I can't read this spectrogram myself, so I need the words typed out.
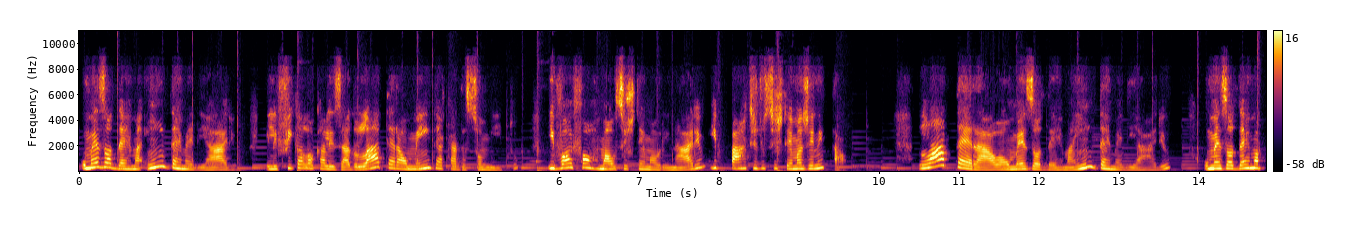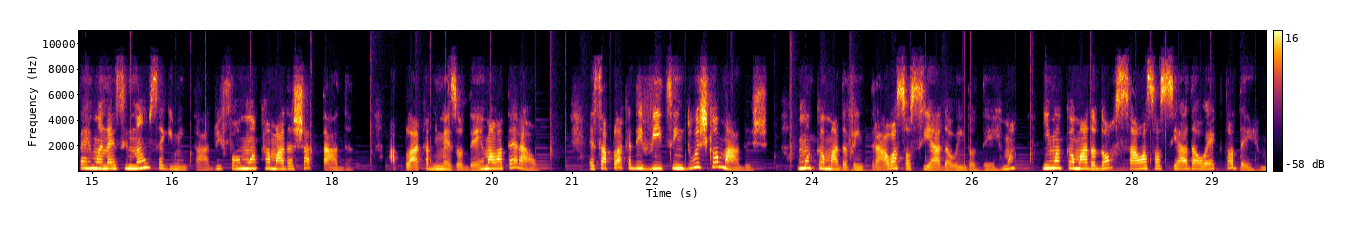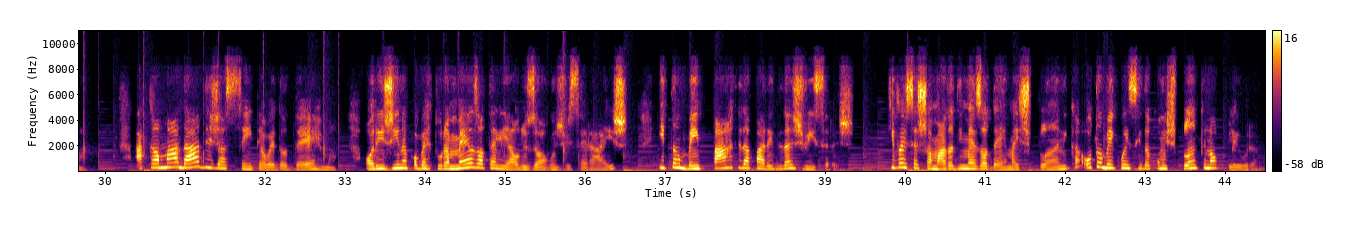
O mesoderma intermediário, ele fica localizado lateralmente a cada somito e vai formar o sistema urinário e parte do sistema genital. Lateral ao mesoderma intermediário, o mesoderma permanece não segmentado e forma uma camada achatada, a placa de mesoderma lateral. Essa placa divide-se em duas camadas, uma camada ventral associada ao endoderma e uma camada dorsal associada ao ectoderma. A camada adjacente ao endoderma origina a cobertura mesotelial dos órgãos viscerais e também parte da parede das vísceras, que vai ser chamada de mesoderma esplânica ou também conhecida como esplancnopleura.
